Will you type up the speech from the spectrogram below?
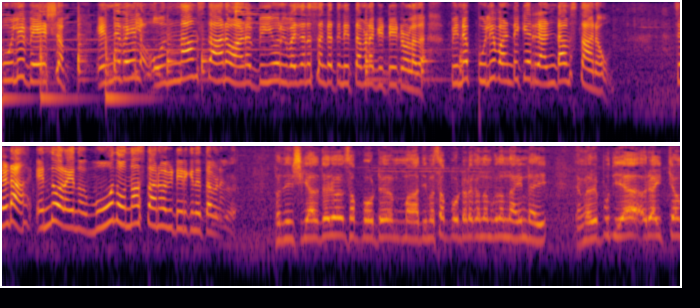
പുലിവേഷം എന്നിവയിൽ ഒന്നാം സ്ഥാനമാണ് ബിയൂർ യുവജന സംഘത്തിന് ഇത്തവണ കിട്ടിയിട്ടുള്ളത്. പിന്നെ പുലി വണ്ടിക്ക് രണ്ടാം സ്ഥാനവും. ചേട്ടാ എന്തു പറയുന്നു? മൂന്ന് ഒന്നാം സ്ഥാനമാണ് കിട്ടിയിരിക്കുന്നത് ഇത്തവണ. പ്രതീക്ഷിക്കാത്ത ഒരു സപ്പോർട്ട് മാധ്യമ സപ്പോർട്ട് അടക്കം നമുക്ക് നന്നായി ഉണ്ടായി. ഞങ്ങളൊരു പുതിയ ഒരു ഐറ്റം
